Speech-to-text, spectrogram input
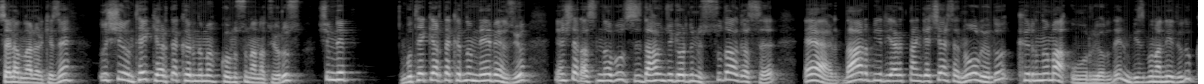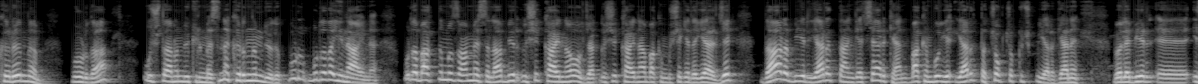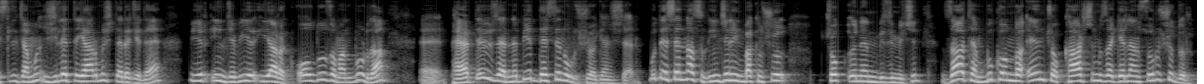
Selamlar herkese. Işığın tek yerde kırınımı konusunu anlatıyoruz. Şimdi bu tek yerde kırınım neye benziyor? Gençler aslında bu siz daha önce gördüğünüz su dalgası eğer dar bir yarıktan geçerse ne oluyordu? Kırınıma uğruyordu değil mi? Biz buna ne diyorduk? Kırınım. Burada uçlarının bükülmesine kırınım diyorduk. Bur- burada da yine aynı. Burada baktığımız zaman mesela bir ışık kaynağı olacak. Işık kaynağı bakın bu şekilde gelecek. Dar bir yarıktan geçerken bakın bu yarık da çok çok küçük bir yarık. Yani böyle bir e, isli camı jiletle yarmış derecede bir ince bir yarık olduğu zaman burada e, perde üzerine bir desen oluşuyor gençler. Bu desen nasıl? İnceleyin bakın şu çok önemli bizim için. Zaten bu konuda en çok karşımıza gelen soru şudur.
